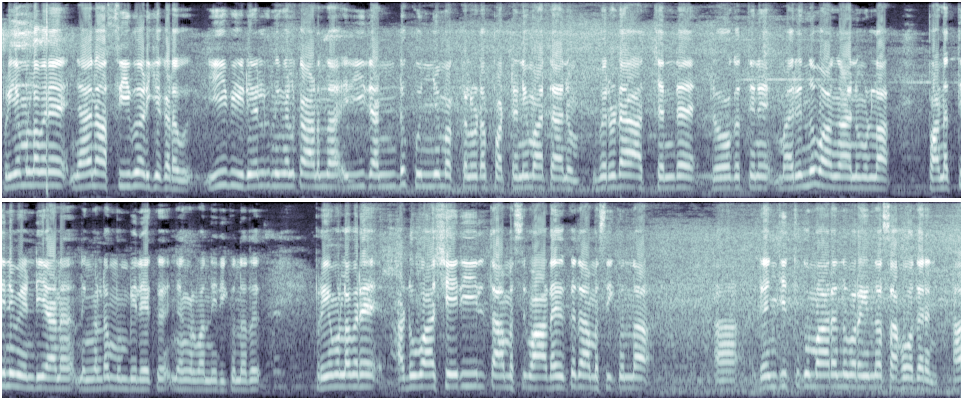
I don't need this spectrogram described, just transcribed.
പ്രിയമുള്ളവരെ ഞാൻ അസീബ് അടിക്കക്കടവ്. ഈ വീഡിയോയിൽ നിങ്ങൾ കാണുന്ന ഈ രണ്ട് കുഞ്ഞു മക്കളുടെ പട്ടിണി മാറ്റാനും ഇവരുടെ അച്ഛന്റെ രോഗത്തിന് മരുന്ന് വാങ്ങാനുമുള്ള പണത്തിന് വേണ്ടിയാണ് നിങ്ങളുടെ മുമ്പിലേക്ക് ഞങ്ങൾ വന്നിരിക്കുന്നത്. പ്രിയമുള്ളവരെ അടുവാശ്ശേരിയിൽ താമസി വാടകയ്ക്ക് താമസിക്കുന്ന രഞ്ജിത്ത് കുമാർ എന്ന് പറയുന്ന സഹോദരൻ. ആ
